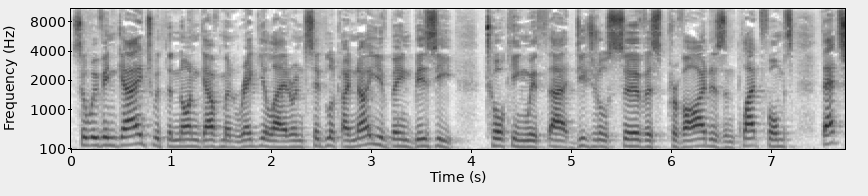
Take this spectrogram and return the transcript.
So we've engaged with the non government regulator and said, look, I know you've been busy talking with uh, digital service providers and platforms. That's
